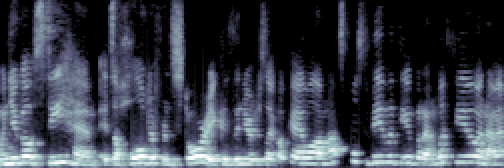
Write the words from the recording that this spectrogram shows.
when you go see him, it's a whole different story because then you're just like, okay, well, I'm not supposed to be with you, but I'm with you. And I,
